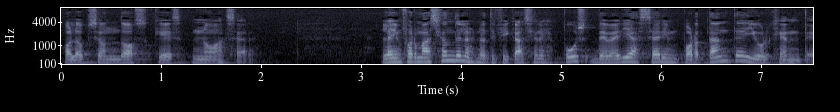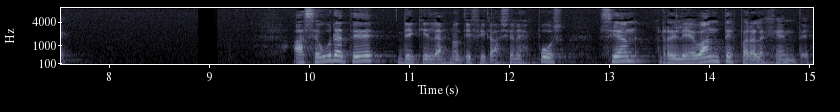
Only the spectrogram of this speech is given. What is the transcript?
o la opción 2, que es no hacer. La información de las notificaciones push debería ser importante y urgente asegúrate de que las notificaciones push sean relevantes para la gente.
